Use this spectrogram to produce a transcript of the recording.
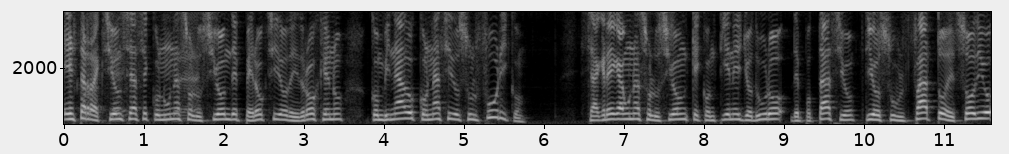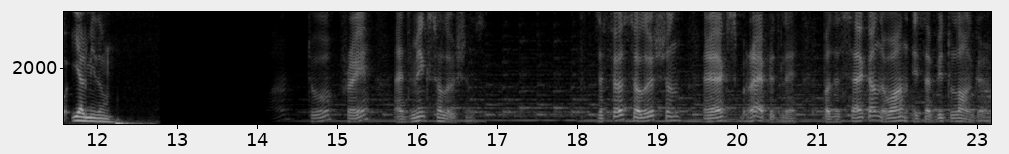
Esta reacción se hace con una solución de peróxido de hidrógeno combinado con ácido sulfúrico. Se agrega una solución que contiene yoduro de potasio, tiosulfato de sodio y almidón. The first solution reacts rapidly, but the second one is a bit longer.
